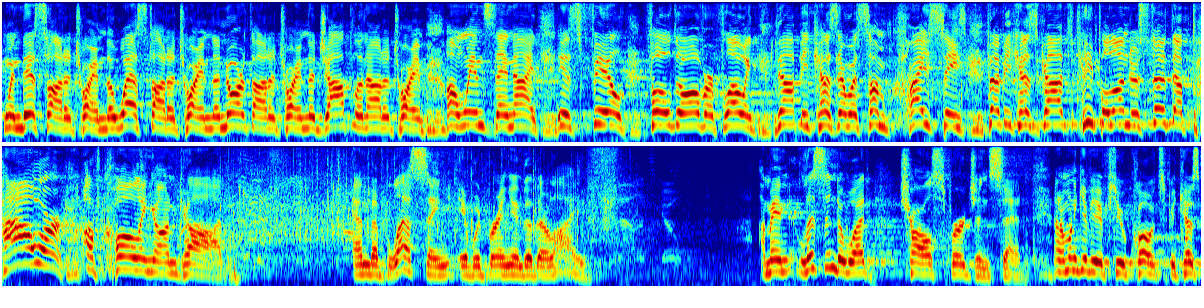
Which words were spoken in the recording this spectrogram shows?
when this auditorium, the West Auditorium, the North Auditorium, the Joplin Auditorium on Wednesday night is filled full to overflowing, not because there was some crisis, but because God's people understood the power of calling on God and the blessing it would bring into their life. I mean, listen to what Charles Spurgeon said. And I'm going to give you a few quotes because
